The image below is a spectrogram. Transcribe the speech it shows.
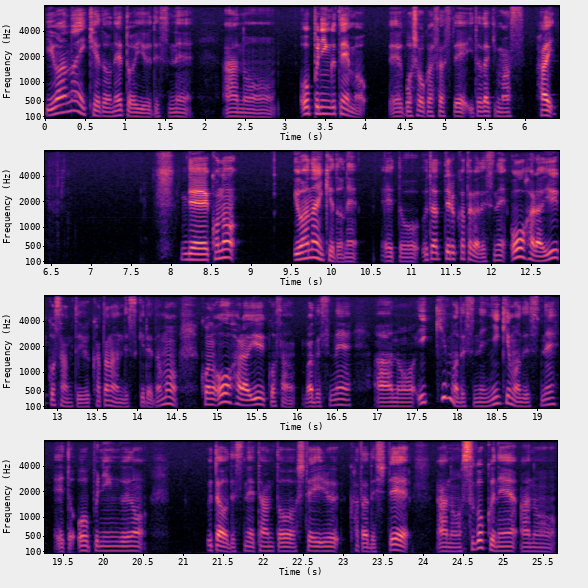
言わないけどねというですね、あのオープニングテーマを、えご紹介させていただきます。はい。で、この、言わないけどね、えー、と歌ってる方がですね大原優子さんという方なんですけれどもこの大原優子さんはですねあの1期もですね2期もですね、えー、とオープニングの歌をですね担当している方でしてあのすごくねあの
